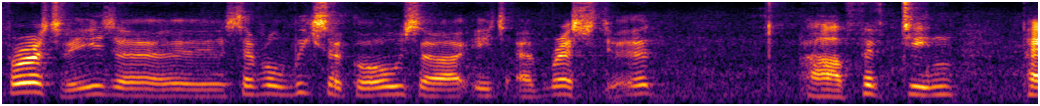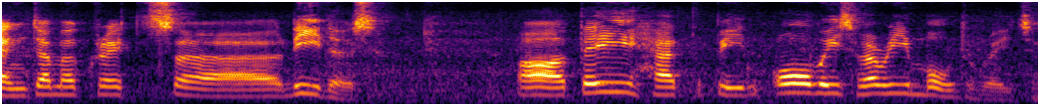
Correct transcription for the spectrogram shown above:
firstly, several weeks ago, it arrested 15 pan-democrat uh, leaders. Uh, they had been always very moderate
